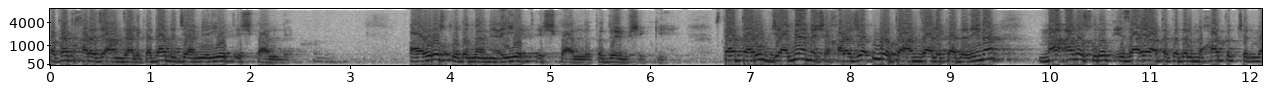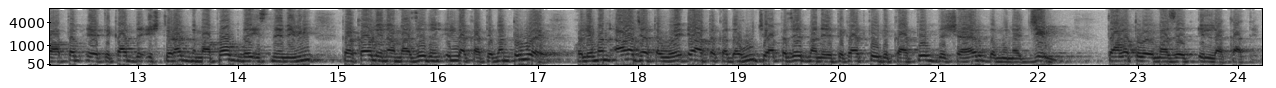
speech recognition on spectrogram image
فقط خرج عن ذلک دا د جامعیت اشکال له او رستو د مانعیت اشکال له په دویم شک کې ستا تعریف جامع نشه خرج او ته عن ذلک د دینه ما هغه صورت اذا اعتقد المخاطب چې مخاطب اعتقاد د اشتراک د مافوق د اسنینوي کا قول نه مازید الا کاتبا ته وای ولمن اجته وای اعتقده چې په زید باندې اعتقاد کوي د کاتب د شاعر د منجم تاغه ته ما زید الا کاتب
